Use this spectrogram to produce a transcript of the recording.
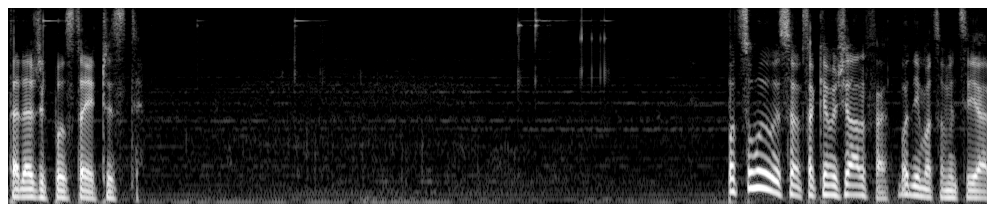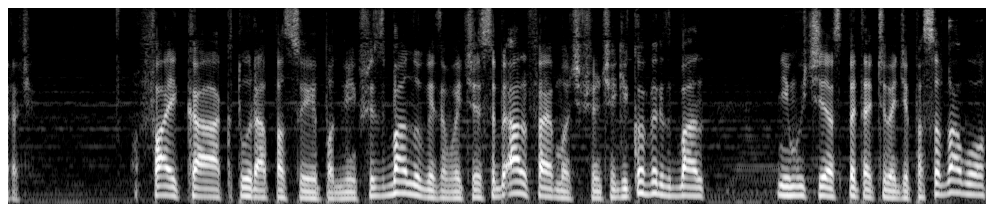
Talerzyk pozostaje czysty. Podsumujmy sobie w takim razie alfę, bo nie ma co więcej jarać. Fajka, która pasuje pod większość z banów, więc zamawiacie sobie alfę, możecie wziąć jakikolwiek z ban. Nie musicie nas pytać, czy będzie pasowało.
